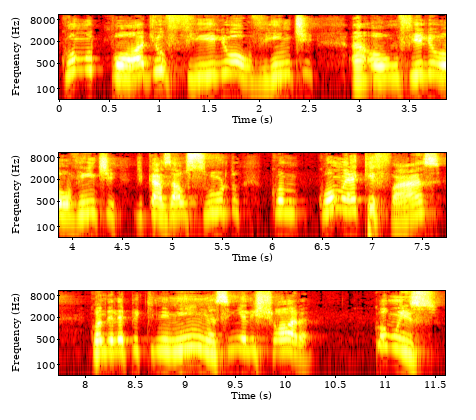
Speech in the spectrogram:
como pode o filho ouvinte uh, ou um filho ouvinte de casal surdo, como, como é que faz quando ele é pequenininho assim, ele chora? Como isso?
